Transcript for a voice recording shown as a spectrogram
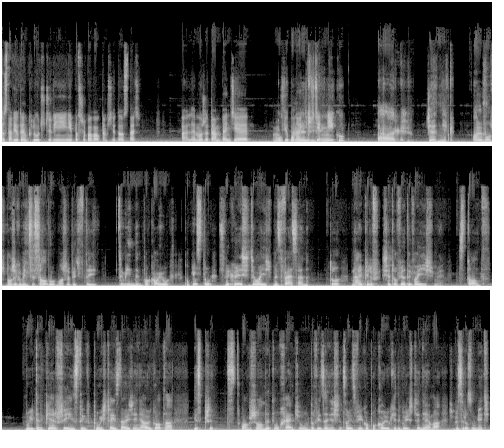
Zostawił ten klucz, czyli nie potrzebował tam się dostać. Ale może tam będzie mówił pan o jakimś dzienniku? Tak, dziennik. Ale może, może go między sobą, może być w, tej, w tym innym pokoju. Po prostu zwykle jeśli działaliśmy z Wesen, to najpierw się dowiadywaliśmy. Stąd mój ten pierwszy instynkt pójścia i znalezienia Elgota jest przetłamszony tą chęcią dowiedzenia się, co jest w jego pokoju, kiedy go jeszcze nie ma, żeby zrozumieć,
